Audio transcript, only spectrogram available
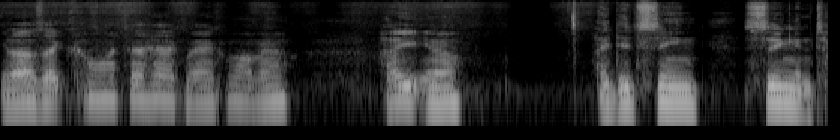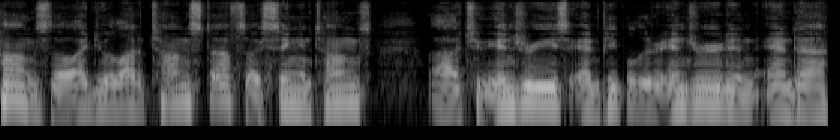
You know, I was like, oh, what the heck, man? Come on, man. How you, you know? I did sing sing in tongues though. I do a lot of tongue stuff, so I sing in tongues uh, to injuries and people that are injured and and uh,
